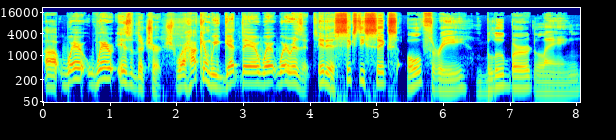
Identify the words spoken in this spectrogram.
uh, where where is the church? Where how can we get there? Where where is it? It is 6603 Bluebird Lane,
